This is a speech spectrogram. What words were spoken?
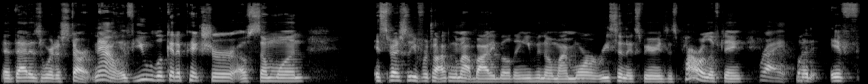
that that is where to start. Now, if you look at a picture of someone especially if we're talking about bodybuilding, even though my more recent experience is powerlifting. Right. But if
